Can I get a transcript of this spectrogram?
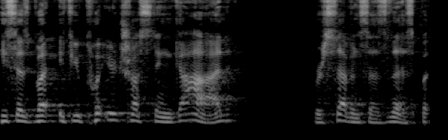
He says, But if you put your trust in God, verse 7 says this, But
